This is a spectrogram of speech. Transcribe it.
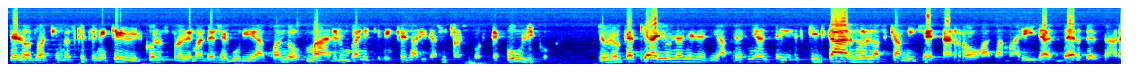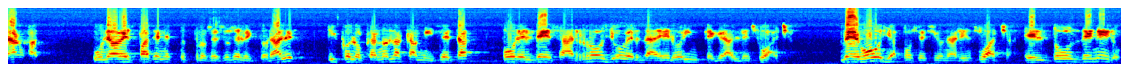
de los huachunos que tienen que vivir con los problemas de seguridad cuando madrugan y tienen que salir a su transporte público. Yo creo que aquí hay una necesidad premiante y es quitarnos las camisetas rojas, amarillas, verdes, naranjas, una vez pasen estos procesos electorales y colocarnos la camiseta por el desarrollo verdadero e integral de Suacha. Me voy a posesionar en Suacha. El 2 de enero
